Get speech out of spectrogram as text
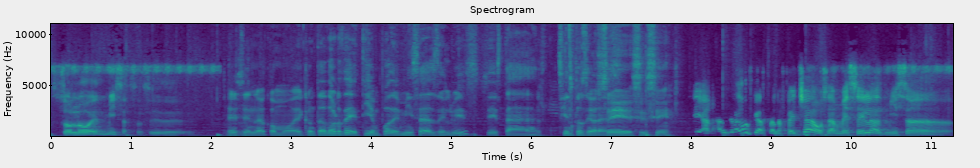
solo en misas así de Ese, ¿no? Como el contador de tiempo de misas de Luis, sí está cientos de horas. Sí, sí, sí. Sí, al, al grado que hasta la fecha, o sea, me sé la misa.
